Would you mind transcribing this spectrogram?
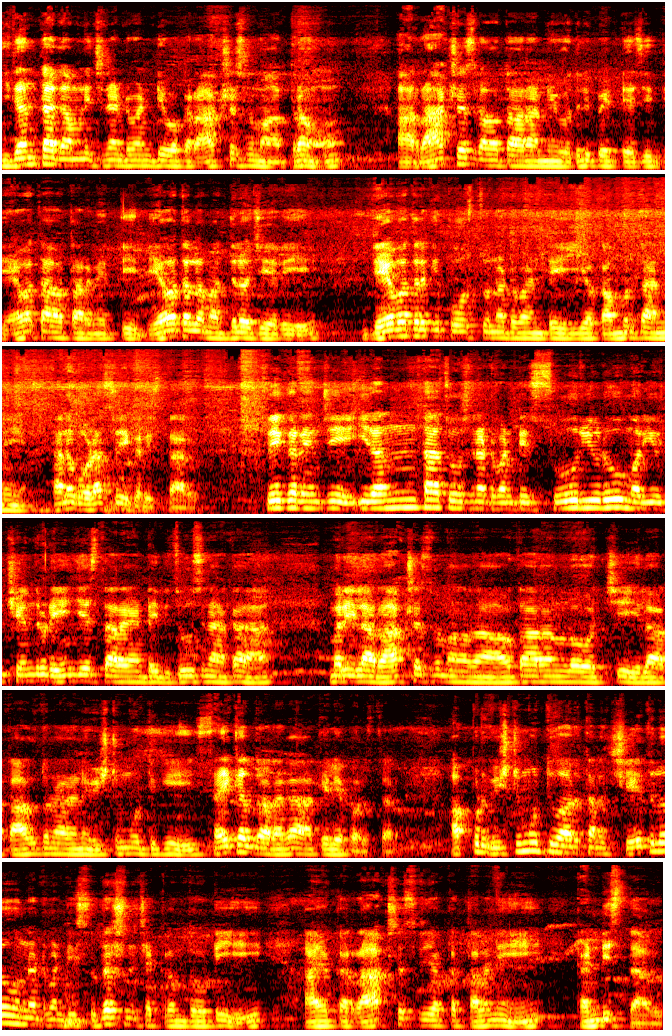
ఇదంతా గమనించినటువంటి ఒక రాక్షసుడు మాత్రం ఆ రాక్షసుల అవతారాన్ని వదిలిపెట్టేసి దేవత అవతారం ఎత్తి దేవతల మధ్యలో చేరి దేవతలకి పోస్తున్నటువంటి ఈ యొక్క అమృతాన్ని తను కూడా స్వీకరిస్తారు. స్వీకరించి ఇదంతా చూసినటువంటి సూర్యుడు మరియు చంద్రుడు ఏం చేస్తారంటే ఇది చూసినాక మరి ఇలా రాక్షసుడు మన అవతారంలో వచ్చి ఇలా తాగుతున్నారని విష్ణుమూర్తికి సైకిల్ ద్వారాగా తెలియపరుస్తారు. అప్పుడు విష్ణుమూర్తి వారు తన చేతిలో ఉన్నటువంటి సుదర్శన చక్రంతో ఆ యొక్క రాక్షసుడి యొక్క తలని ఖండిస్తారు.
